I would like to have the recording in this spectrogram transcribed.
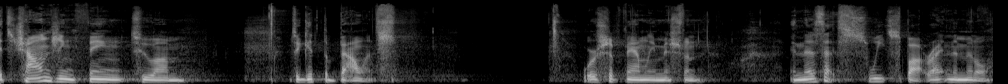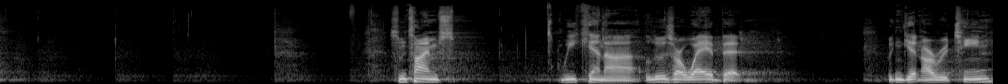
It's challenging thing to, um, to get the balance. Worship, family, mission. And there's that sweet spot right in the middle. Sometimes we can uh, lose our way a bit. We can get in our routine.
